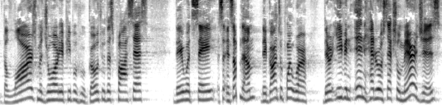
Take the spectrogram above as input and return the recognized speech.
the large majority of people who go through this process, they would say, and some of them, they've gotten to a point where they're even in heterosexual marriages,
